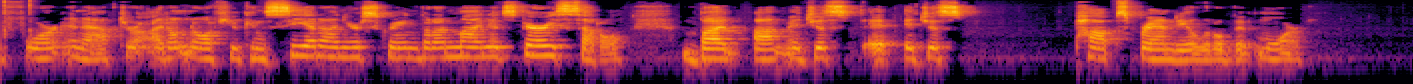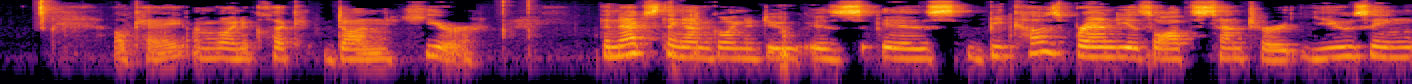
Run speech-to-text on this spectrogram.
before and after. I don't know if you can see it on your screen, but on mine it's very subtle. But um, it just it, it just pops Brandy a little bit more. Okay, I'm going to click Done here. The next thing I'm going to do is, is because Brandy is off center, using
